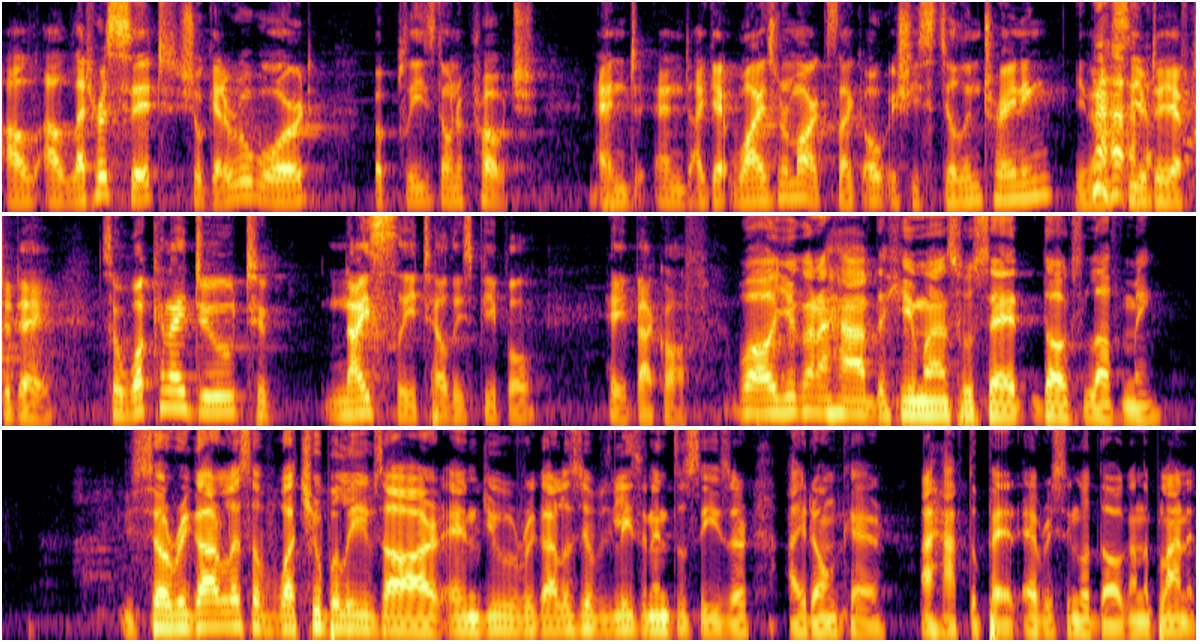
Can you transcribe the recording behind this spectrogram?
I'll, I'll let her sit. She'll get a reward, but please don't approach. And and I get wise remarks like, "Oh, is she still in training?" You know, I see her day after day. So what can I do to nicely tell these people, "Hey, back off"? Well, you're gonna have the humans who said dogs love me. So regardless of what your beliefs are, and you regardless of listening to Cesar, I don't care. I have to pet every single dog on the planet.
